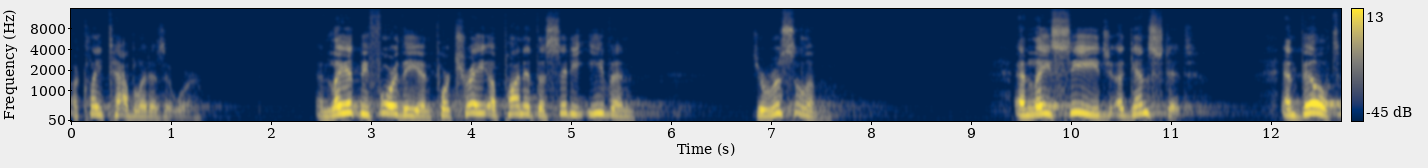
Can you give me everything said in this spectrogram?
a clay tablet, as it were, and lay it before thee, and portray upon it the city, even Jerusalem, and lay siege against it and built,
